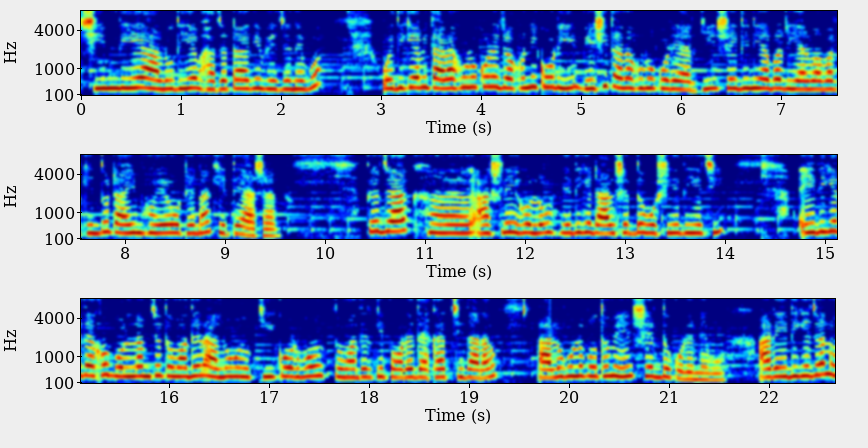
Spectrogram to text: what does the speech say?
শিম দিয়ে আলু দিয়ে ভাজাটা আগে ভেজে নেব। ওইদিকে আমি তাড়াহুড়ো করে যখনই করি, বেশি তাড়াহুড়ো করে আর কি সেই দিনই আবার রিয়ার বাবার কিন্তু টাইম হয়ে ওঠে না খেতে আসার। তো যাক আসলেই হলো। এদিকে ডাল সেদ্ধ বসিয়ে দিয়েছি। এইদিকে দেখো বললাম যে তোমাদের আলু কি করব, তোমাদেরকে পরে দেখাচ্ছি, দাঁড়াও। আলুগুলো প্রথমে সেদ্ধ করে নেব। আর এইদিকে জানো,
